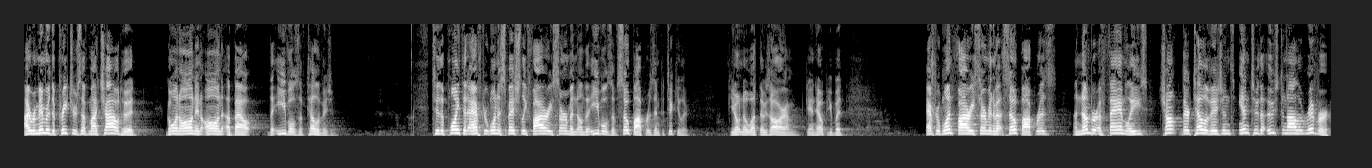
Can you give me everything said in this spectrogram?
I remember the preachers of my childhood going on and on about the evils of television. To the point that after one especially fiery sermon on the evils of soap operas in particular, if you don't know what those are, I can't help you, but after one fiery sermon about soap operas, a number of families chunked their televisions into the Oostenaula River.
